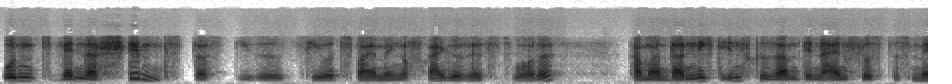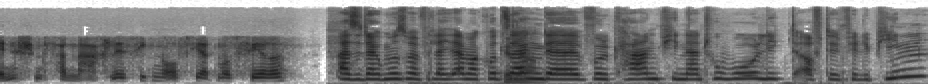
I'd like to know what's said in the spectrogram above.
Und wenn das stimmt, dass diese CO2-Menge freigesetzt wurde, kann man dann nicht insgesamt den Einfluss des Menschen vernachlässigen auf die Atmosphäre? Also da muss man vielleicht einmal kurz genau. sagen, der Vulkan Pinatubo liegt auf den Philippinen.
